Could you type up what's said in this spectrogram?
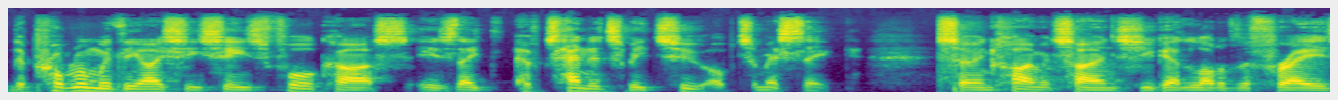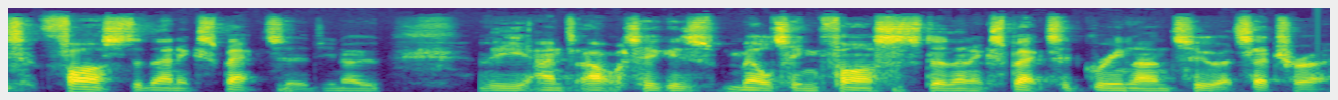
The problem with the IPCC's forecasts is they have tended to be too optimistic. So in climate science, you get a lot of the phrase faster than expected. You know, the Antarctic is melting faster than expected, Greenland too, etc.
